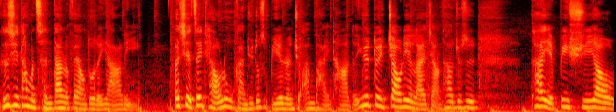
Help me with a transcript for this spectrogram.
可是其实他们承担了非常多的压力，而且这条路感觉都是别人去安排他的，因为对教练来讲，他就是他也必须要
